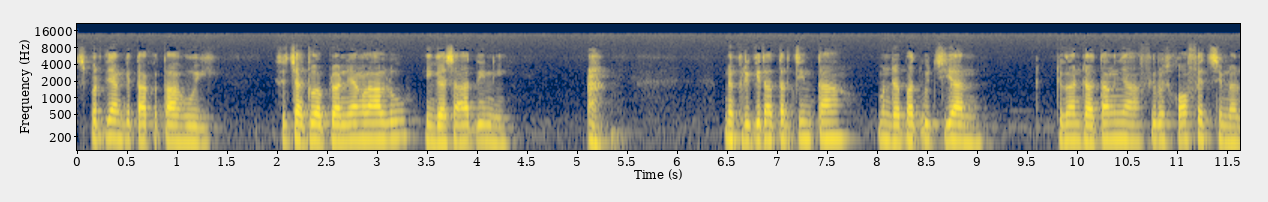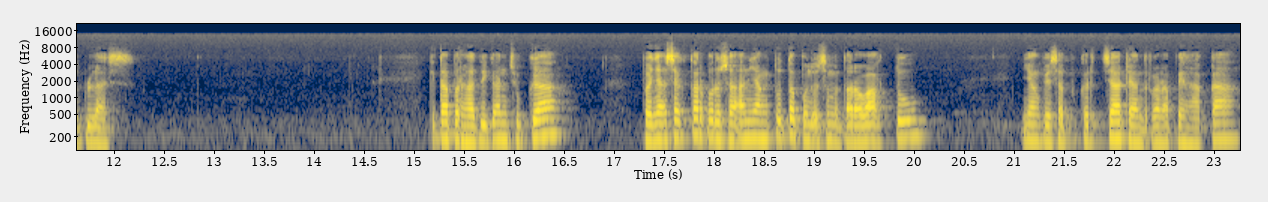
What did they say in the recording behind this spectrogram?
Seperti yang kita ketahui, sejak dua bulan yang lalu hingga saat ini, negeri kita tercinta mendapat ujian dengan datangnya virus COVID-19. Kita perhatikan juga banyak sektor perusahaan yang tutup untuk sementara waktu, yang biasa bekerja dan terkena PHK,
